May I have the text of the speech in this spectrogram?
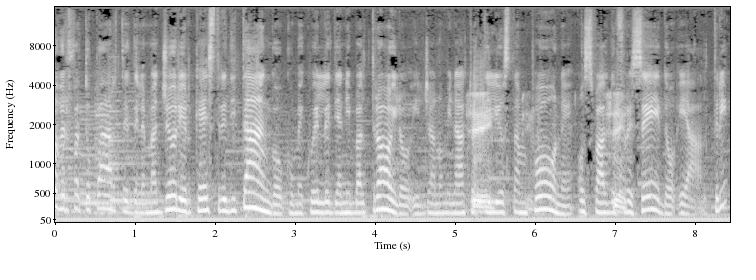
aver fatto parte delle maggiori orchestre di tango come quelle di Annibal Troilo, il già nominato Sì, Attilio Stampone, Osvaldo Sì. Fresedo e altri,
